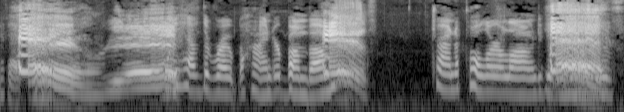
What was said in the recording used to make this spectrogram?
Okay. We have the rope behind her bum bum. Trying to pull her along to get her to move.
